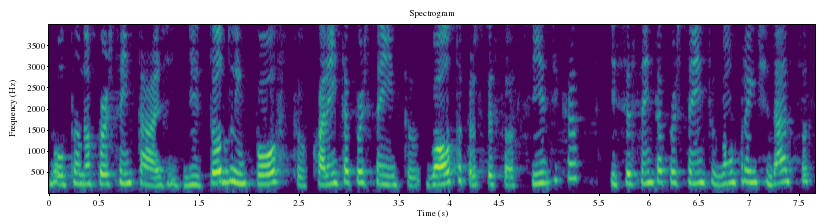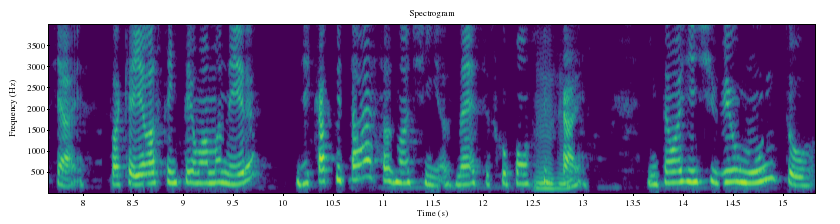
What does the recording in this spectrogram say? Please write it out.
voltando à porcentagem, de todo o imposto, 40% volta para as pessoas físicas e 60% vão para entidades sociais. Só que aí elas têm que ter uma maneira de captar essas notinhas, né, esses cupons Uhum. fiscais. Então a gente viu muito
